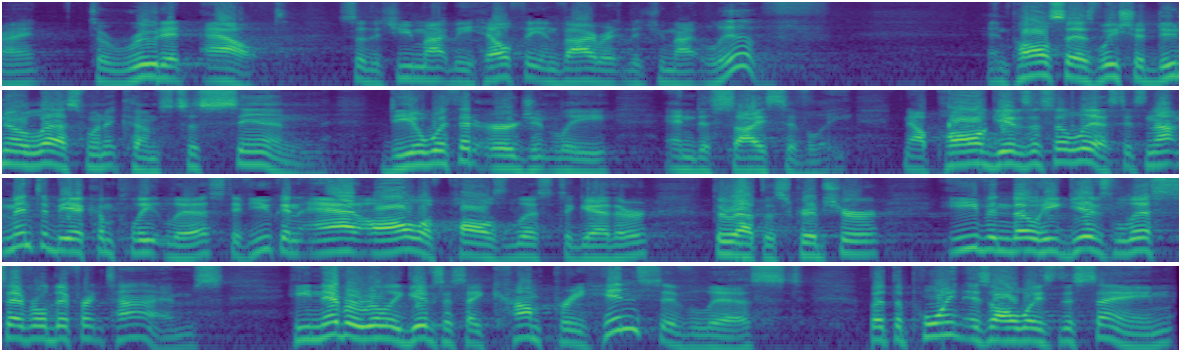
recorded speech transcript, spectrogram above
right? To root it out so that you might be healthy and vibrant, that you might live. And Paul says we should do no less when it comes to sin. Deal with it urgently and decisively. Now, Paul gives us a list. It's not meant to be a complete list. If you can add all of Paul's lists together throughout the scripture, even though he gives lists several different times, he never really gives us a comprehensive list, but the point is always the same.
